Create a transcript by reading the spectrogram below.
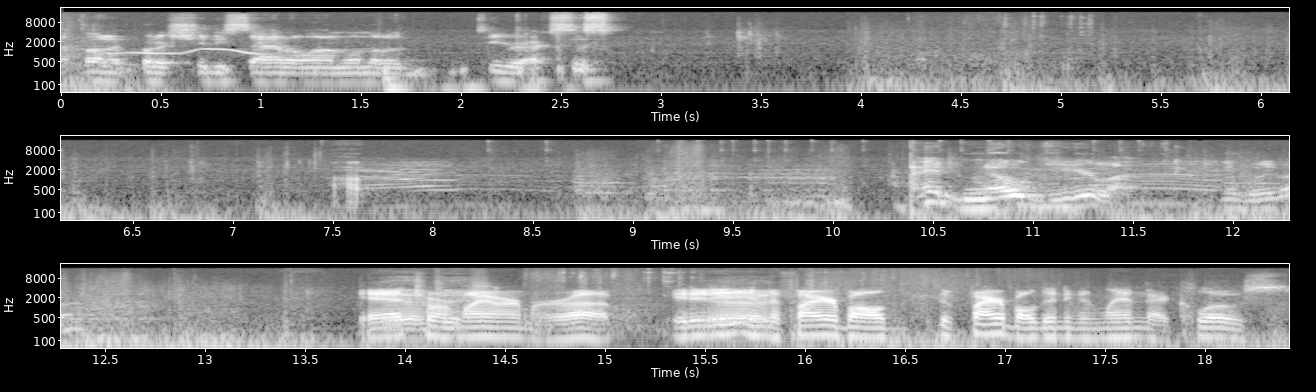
I thought I put a shitty saddle on one of the T Rexes. Oh. I had no gear left. Can you believe that? Yeah, it Yeah, tore it- my armor up. It didn't, Yeah. and the fireball, the fireball didn't even land that close.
